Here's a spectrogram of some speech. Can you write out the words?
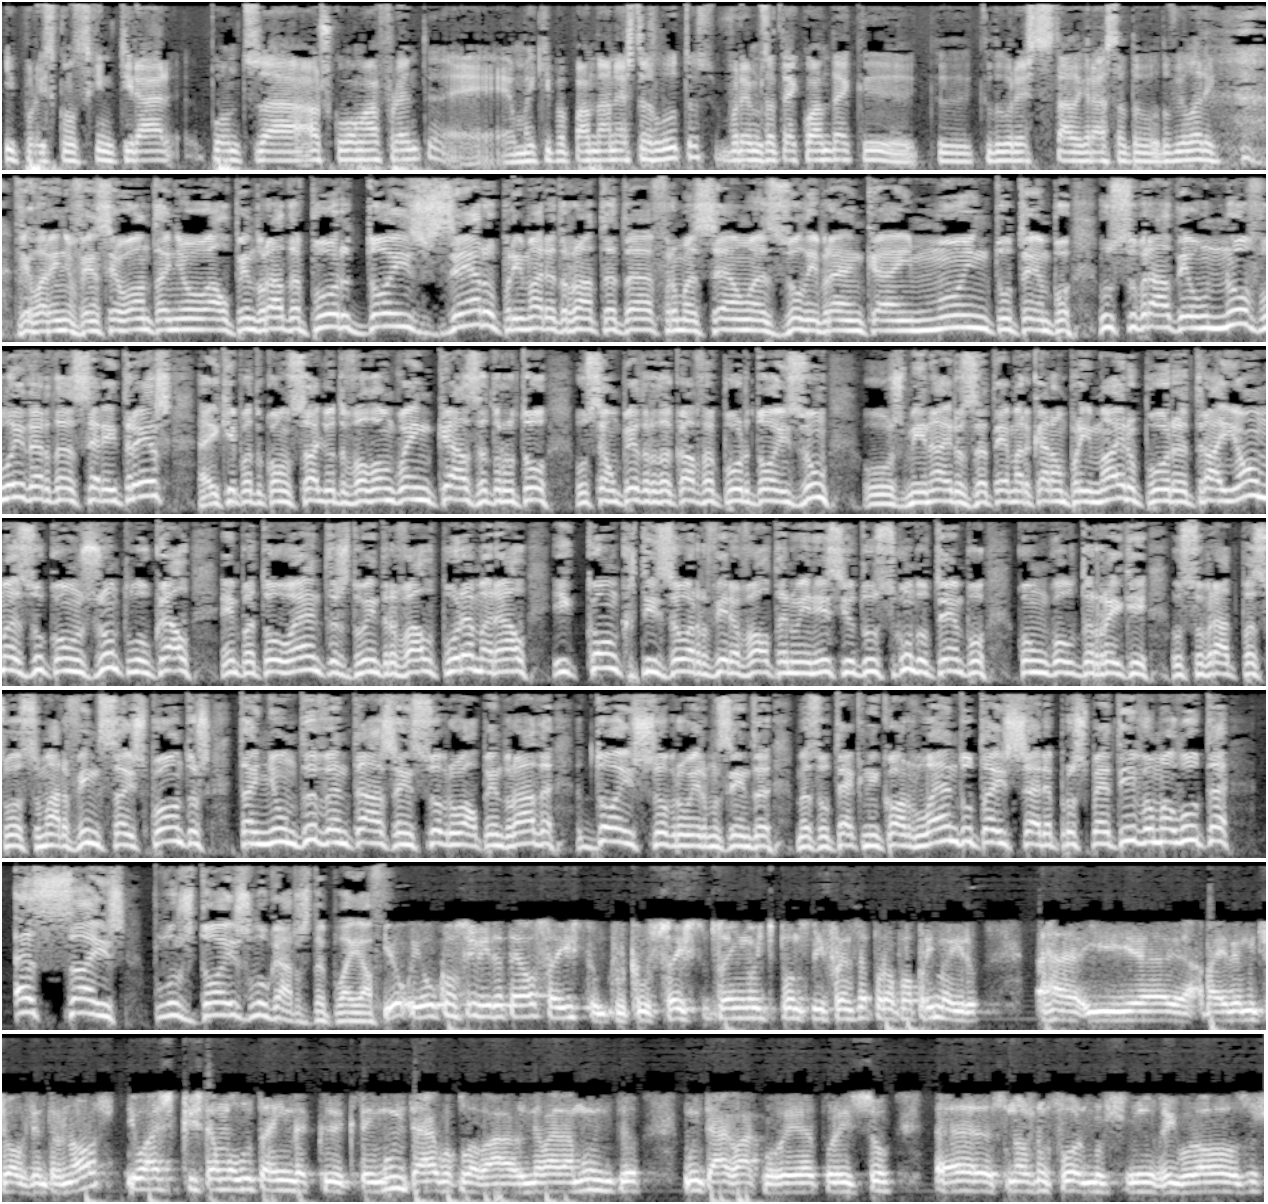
e por isso conseguindo tirar pontos à, aos que vão à frente, é, é, uma equipa para andar nestas lutas. Veremos até quando é que, que, que dura este estado de graça do, do Vilarinho. Vilarinho venceu ontem o Alpendurada por 2-0, primeira derrota da formação azul e branca em muito tempo. O Sobrado é o novo líder da Série 3. A equipa do Conselho de Valongo em casa derrotou o São Pedro da Cova por 2-1. Os mineiros até marcaram primeiro por Traion, mas o conjunto local empatou antes do intervalo por Amaral e concretizou a reviravolta no início do segundo tempo com um gol de Ricky. O Sobrado passou a somar 26 pontos, tem um de vantagem sobre o Alpendurada, dois sobre o Hermesinde, mas o técnico Orlando Teixeira prospectiva uma luta a seis pelos dois lugares da playoff. Eu, eu consigo ir até ao sexto, porque o sexto tem oito pontos de diferença para, para o primeiro. Uh, e uh, vai haver muitos jogos entre nós. Eu acho que isto é uma luta ainda que, que tem muita água pela barra, ainda vai dar muito, muita água a correr, por isso, uh, se nós não formos rigorosos,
